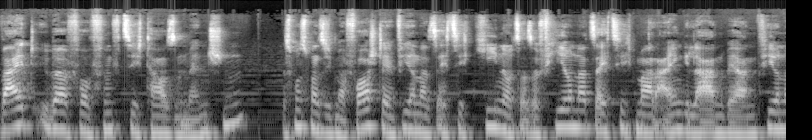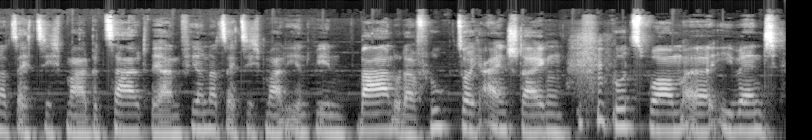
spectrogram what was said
Weit über vor 50.000 Menschen. Das muss man sich mal vorstellen. 460 Keynotes, also 460 Mal eingeladen werden, 460 Mal bezahlt werden, 460 Mal irgendwie in Bahn oder Flugzeug einsteigen, kurz vorm äh, Event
